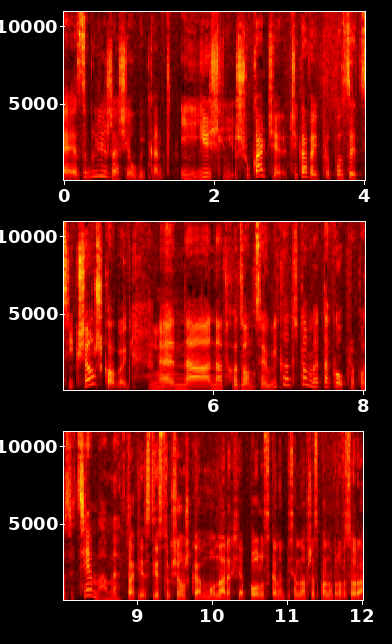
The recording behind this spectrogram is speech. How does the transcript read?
E, Zbliża się weekend i jeśli szukacie ciekawej propozycji książkowej e, na nadchodzący weekend, to my taką propozycję mamy. Tak jest, jest to książka Monarchia Polska, napisana przez pana profesora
